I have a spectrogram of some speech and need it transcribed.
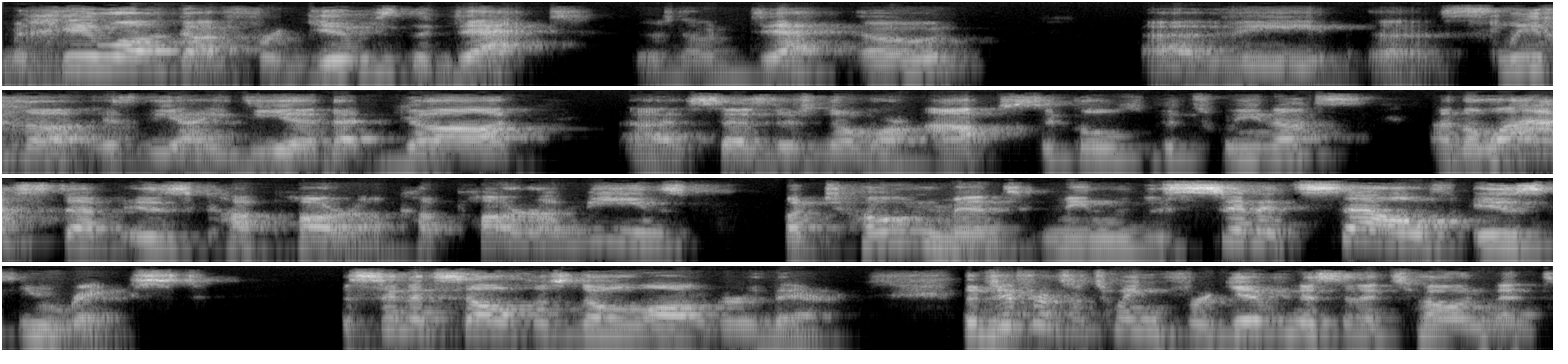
mechila, God forgives the debt. There's no debt owed. Uh, the uh, slicha is the idea that God uh, says there's no more obstacles between us. And the last step is kapara. Kapara means atonement, meaning the sin itself is erased. The sin itself is no longer there. The difference between forgiveness and atonement,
